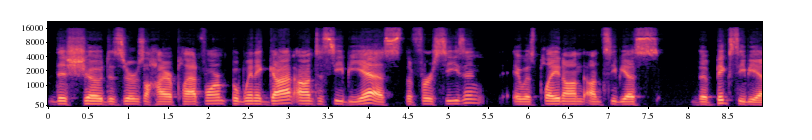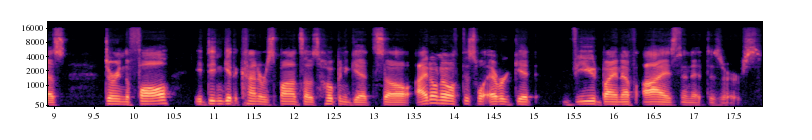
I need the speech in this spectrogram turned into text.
this show deserves a higher platform. But when it got onto CBS the first season, it was played on on CBS, the big CBS during the fall it didn't get the kind of response I was hoping to get. So I don't know if this will ever get viewed by enough eyes than it deserves.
